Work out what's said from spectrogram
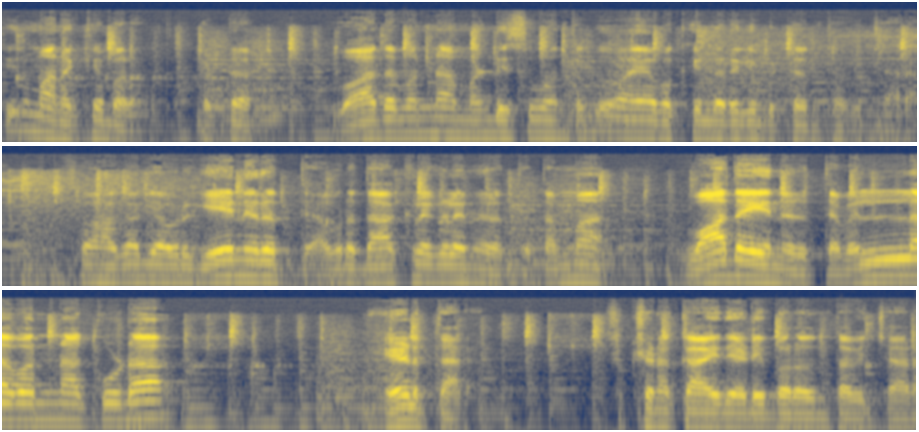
ತೀರ್ಮಾನಕ್ಕೆ ಬರುತ್ತೆ. ಬಟ್ ವಾದವನ್ನು ಮಂಡಿಸುವಂಥದ್ದು ಆಯಾ ವಕೀಲರಿಗೆ ಬಿಟ್ಟಂಥ ವಿಚಾರ. ಸೊ ಹಾಗಾಗಿ ಅವ್ರಿಗೆ ಏನಿರುತ್ತೆ, ಅವರ ದಾಖಲೆಗಳೇನಿರುತ್ತೆ, ತಮ್ಮ ವಾದ ಏನಿರುತ್ತೆ, ಅವೆಲ್ಲವನ್ನ ಕೂಡ ಹೇಳ್ತಾರೆ. ಶಿಕ್ಷಣ ಕಾಯ್ದೆ ಅಡಿ ಬರುವಂಥ ವಿಚಾರ,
